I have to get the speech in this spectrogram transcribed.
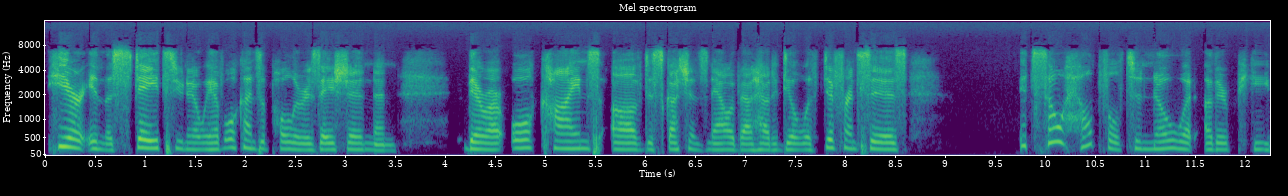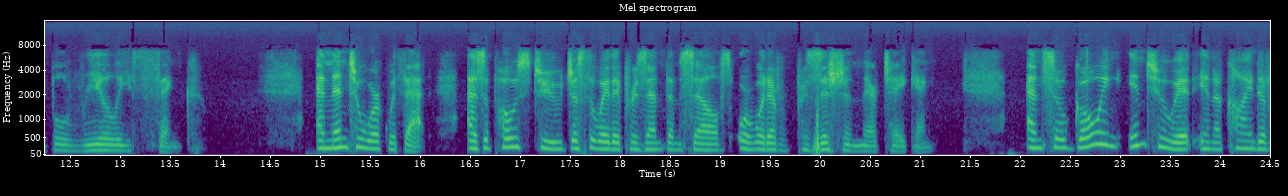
here in the States. You know, we have all kinds of polarization, and there are all kinds of discussions now about how to deal with differences. It's so helpful to know what other people really think and then to work with that as opposed to just the way they present themselves or whatever position they're taking. And so going into it in a kind of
